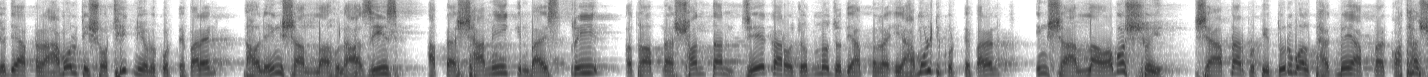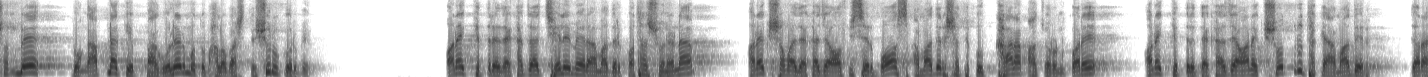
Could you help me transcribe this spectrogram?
যদি আপনারা আমলটি সঠিক নিয়মে করতে পারেন, তাহলে ইনশাআল্লাহুল আজিজ আপনার স্বামী কিংবা স্ত্রী অথবা আপনার সন্তান যে কারও জন্য যদি আপনারা এই আমলটি করতে পারেন, ইনশাআল্লাহ অবশ্যই সে আপনার প্রতি দুর্বল থাকবে, আপনার কথা শুনবে এবং আপনাকে পাগলের মতো ভালোবাসতে শুরু করবে। অনেক ক্ষেত্রে দেখা যায় ছেলে মেয়েরা আমাদের কথা শোনে না, অনেক সময় দেখা যায় অফিসের বস আমাদের সাথে খুব খারাপ আচরণ করে অনেক ক্ষেত্রে দেখা যায় অনেক শত্রু থাকে আমাদের, যারা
